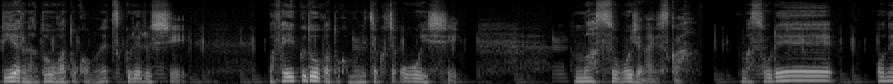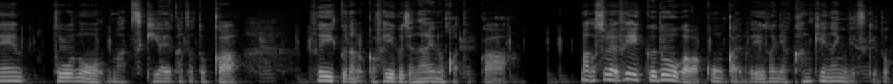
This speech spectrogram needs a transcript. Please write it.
リアルな動画とかもね、作れるし、まあ、フェイク動画とかもめちゃくちゃ多いし、まあすごいじゃないですか。まあそれをね、との、まあ、付き合い方とか、フェイクなのかフェイクじゃないのかとか、まあそれフェイク動画は今回の映画には関係ないんですけど、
